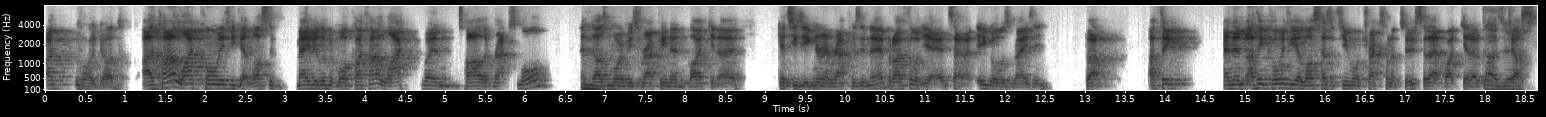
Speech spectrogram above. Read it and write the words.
I oh my god, I kind of like Call Me If You Get Lost, maybe a little bit more. I kind of like when Tyler raps more and Mm. does more of his rapping and like you know gets his ignorant rappers in there. But I thought, yeah, and so that Igor was amazing, but I think. And then I think Call Me If You Get has a few more tracks on it too, so that might get over Does, yeah. just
